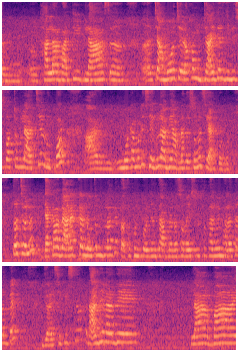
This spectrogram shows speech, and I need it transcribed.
থালা, বাটি, গ্লাস চামচ, এরকম যাই যাই জিনিসপত্রগুলো আছে রূপর আর মোটামুটি সেগুলো আমি আপনাদের সঙ্গে শেয়ার করব। তো চলুন, দেখা হবে আর একটা নতুন ব্লগে ততক্ষণ পর্যন্ত আপনারা সবাই সুস্থ থাকবেন, ভালো থাকবেন। জয় শ্রীকৃষ্ণ। রাধে রাধে। লা, বাই।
